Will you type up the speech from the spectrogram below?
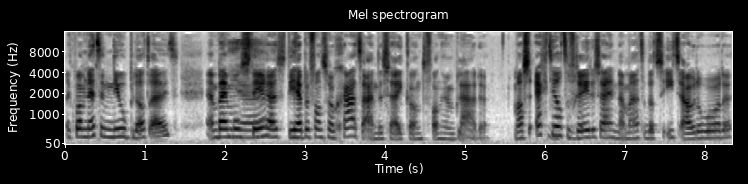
er kwam net een nieuw blad uit. En bij monstera's, die hebben van zo'n gaten aan de zijkant van hun bladen. Maar als ze echt heel tevreden zijn, naarmate dat ze iets ouder worden,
